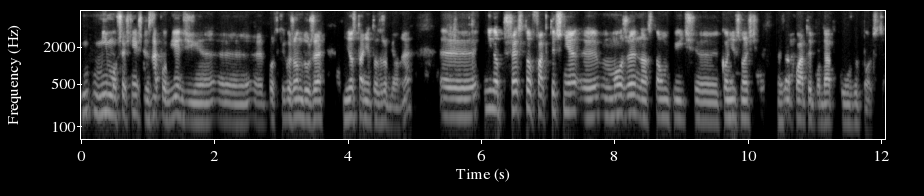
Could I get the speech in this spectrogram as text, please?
mimo wcześniejszych zapowiedzi e, e, polskiego rządu, że nie zostanie to zrobione. E, I no przez to faktycznie może nastąpić konieczność zapłaty podatku w Polsce.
